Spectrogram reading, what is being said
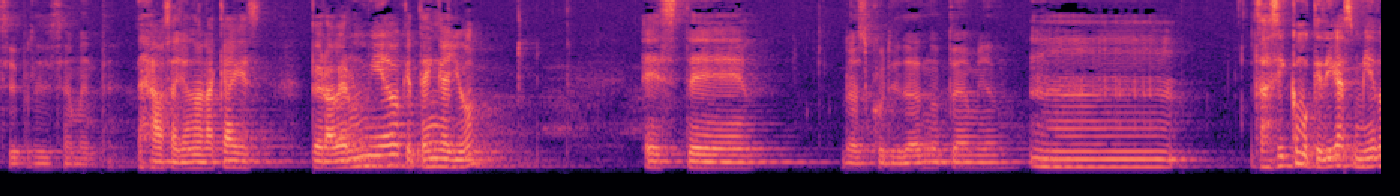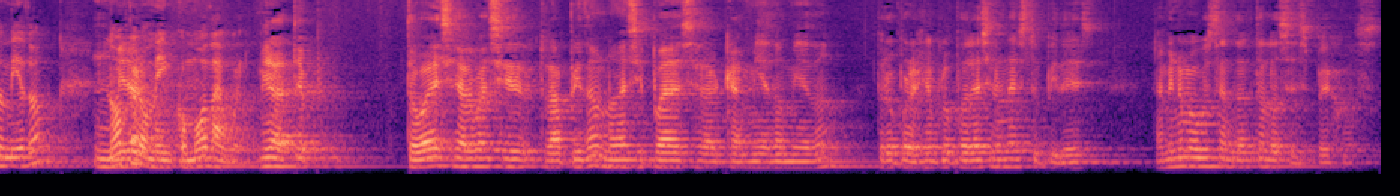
Sí, precisamente. Ajá, o sea, ya no la cagues. Pero a ver, un miedo que tenga yo, este... ¿La oscuridad no te da miedo? mm, sea, así como que digas miedo, miedo. No, Mira. pero me incomoda, güey. Mira, te, te voy a decir algo así rápido, no sé si puede ser acá miedo, miedo, pero por ejemplo podría ser una estupidez. A mí no me gustan tanto los espejos.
